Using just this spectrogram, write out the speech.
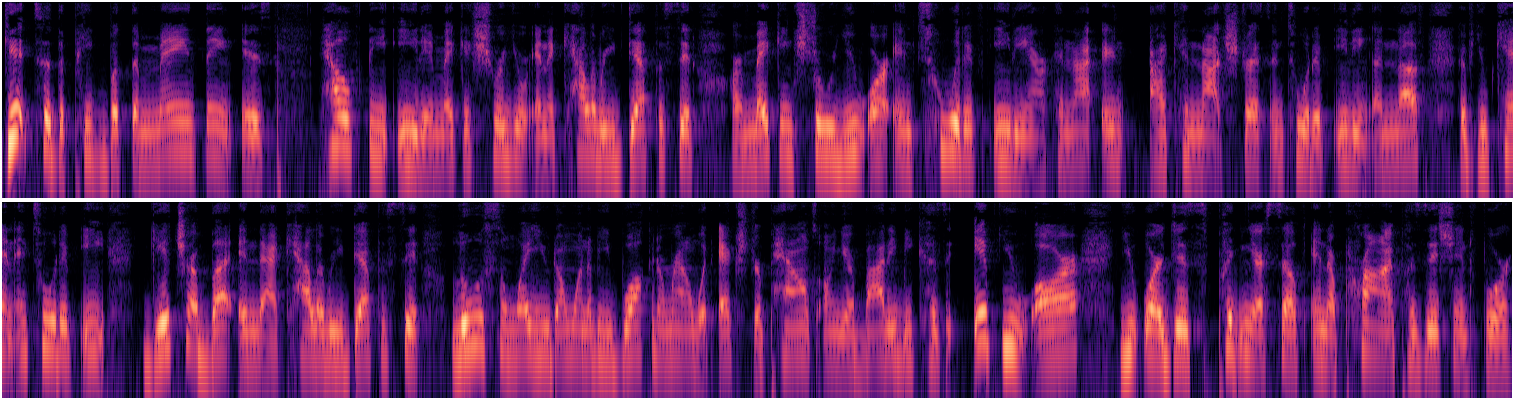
get to the peak. But the main thing is healthy eating, making sure you're in a calorie deficit or making sure you are intuitive eating. I cannot, I cannot stress intuitive eating enough. If you can't intuitive eat, get your butt in that calorie deficit, lose some weight. You don't want to be walking around with extra pounds on your body because if you are, you are just putting yourself in a prime position for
